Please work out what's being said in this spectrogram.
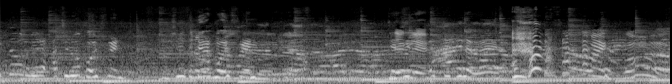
itu मेरा अच्छा मेरा बॉयफ्रेंड बॉयफ्रेंड देख ले oh my god.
